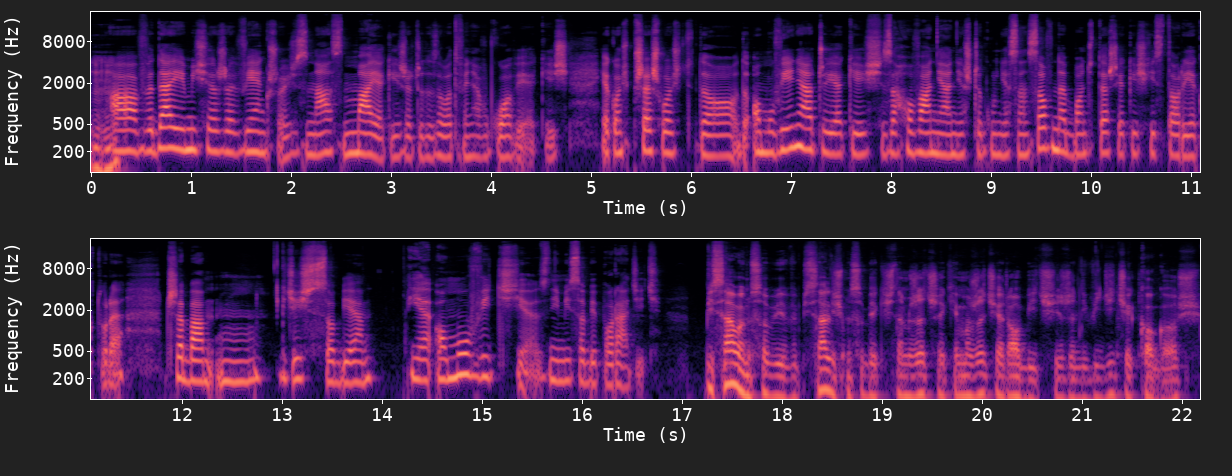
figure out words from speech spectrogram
Mhm. A wydaje mi się, że większość z nas ma jakieś rzeczy do załatwienia w głowie, jakieś, jakąś przeszłość do, do omówienia, czy jakieś zachowania nieszczególnie sensowne, bądź też jakieś historie, które trzeba mm, gdzieś sobie je omówić, je, z nimi sobie poradzić. Pisałem sobie, wypisaliśmy sobie jakieś tam rzeczy, jakie możecie robić, jeżeli widzicie kogoś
